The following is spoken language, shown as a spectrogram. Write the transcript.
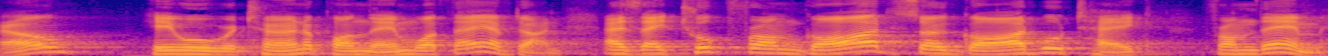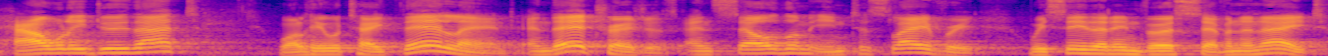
Well, he will return upon them what they have done. As they took from God, so God will take from them. How will he do that? Well, he will take their land and their treasures and sell them into slavery. We see that in verse 7 and 8.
